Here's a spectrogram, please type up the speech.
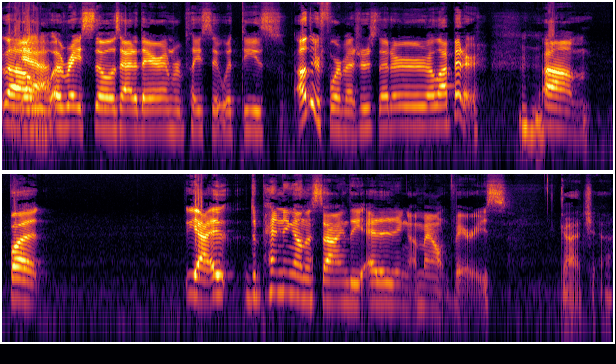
Yeah. erase those out of there and replace it with these other four measures that are a lot better. Um, but yeah, it, depending on the song, the editing amount varies. Gotcha.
